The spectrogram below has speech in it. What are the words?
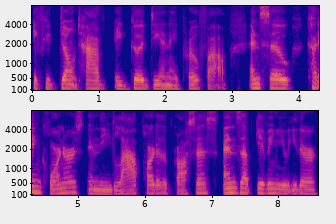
if you don't have a good DNA profile. And so cutting corners in the lab part of the process ends up giving you either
